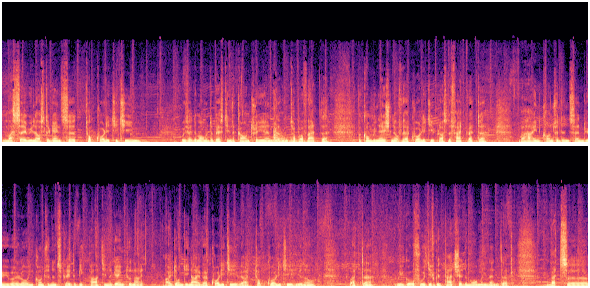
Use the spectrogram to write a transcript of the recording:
must say we lost against a top quality team, who is at the moment the best in the country, and uh, on top of that, uh, the combination of their quality plus the fact that uh, we're high in confidence and we were low in confidence played a big part in the game tonight. I don't deny their quality, they are top quality, you know, but uh, we go through a difficult patch at the moment, and uh, that's uh,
